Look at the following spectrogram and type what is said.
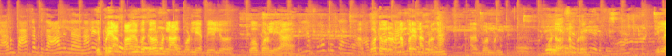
யாரும் பாக்குறதுக்கு ஆள் இல்லாதனால எப்படி பாங்க இப்ப கவர்மெண்ட்ல ஆள் போடலையா பிஎல்ஓ ஓ போடலையா? இல்ல போட்டிருக்காங்க. போட்டவரோட நம்பர் என்ன கொடுங்க? அதை போன் பண்ணு. போட்டவர் நம்பர் இல்ல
